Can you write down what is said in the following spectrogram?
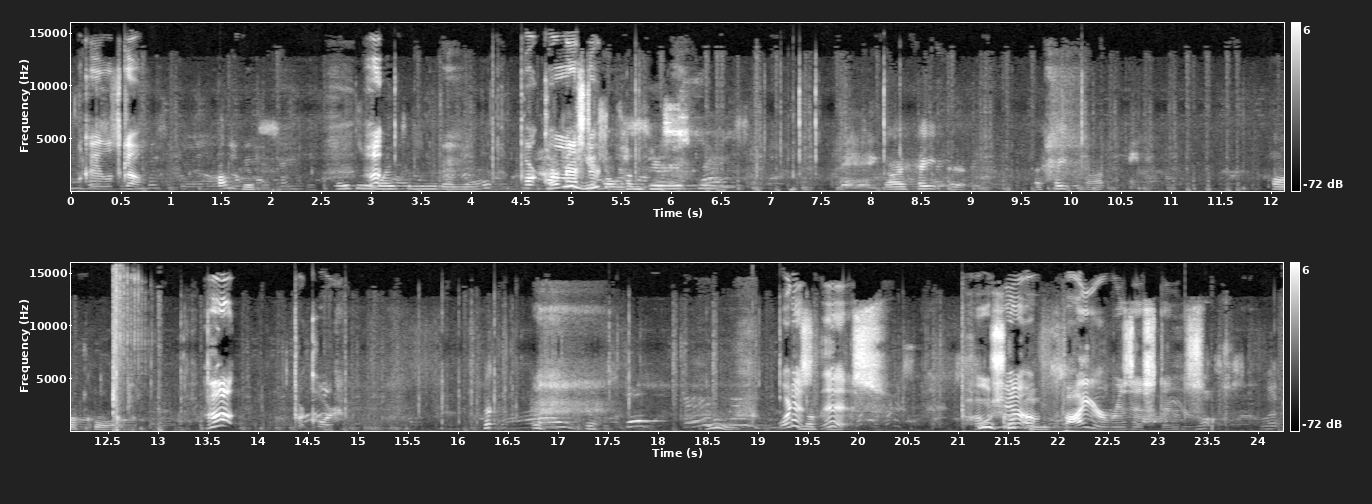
Okay, let's go. Compass. Maybe a way to lead us out. How Parkour do you master. use a compass? I hate it. I hate that. Parkour. Huh! Parkour. Ooh. What is Nothing. this? Potion of fire resistance. Let.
